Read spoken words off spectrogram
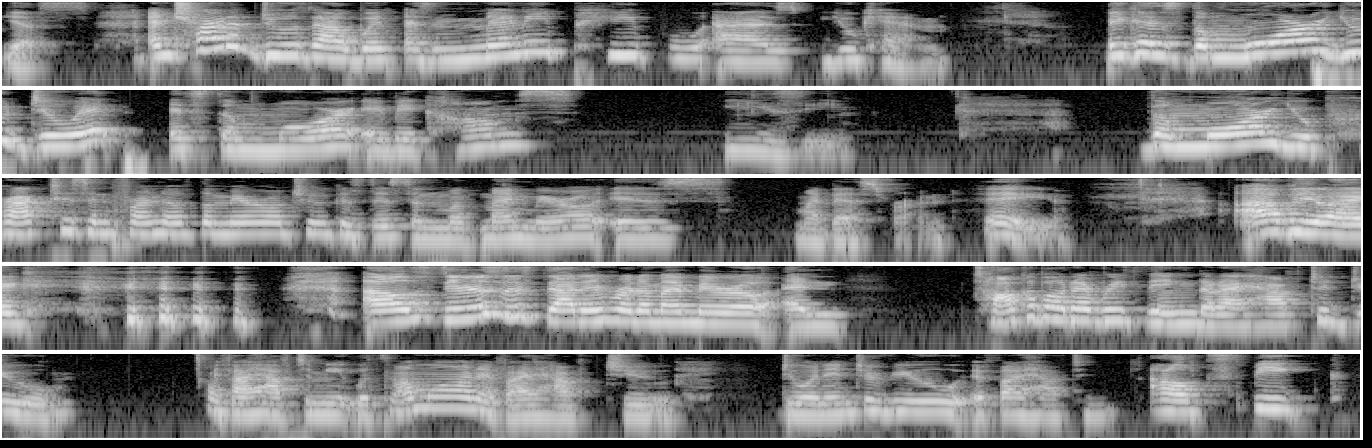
yes. And try to do that with as many people as you can. Because the more you do it, it's the more it becomes easy. The more you practice in front of the mirror too, because this and my, mirror is my best friend. Hey, I'll be like, I'll seriously stand in front of my mirror and talk about everything that I have to do. If I have to meet with someone, if I have to do an interview, if I have to, I'll speak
